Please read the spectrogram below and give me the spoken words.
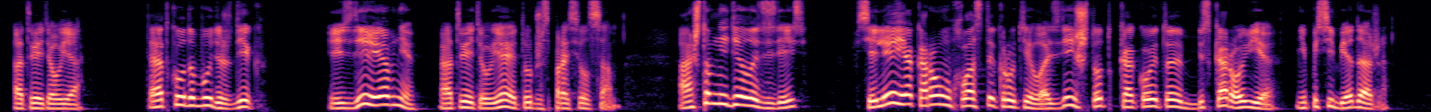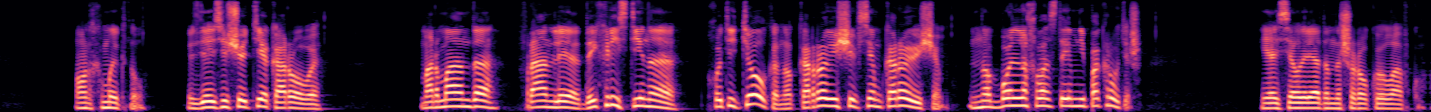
— ответил я. «Ты откуда будешь, Дик?» «Из деревни», — ответил я и тут же спросил сам. «А что мне делать здесь? В селе я коровам хвосты крутил, а здесь что-то какое-то бескоровье, не по себе даже». Он хмыкнул. «Здесь еще те коровы. Марманда, Франли, да и Христина, хоть и тёлка, но коровище всем коровищем, но больно хвосты им не покрутишь». Я сел рядом на широкую лавку.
